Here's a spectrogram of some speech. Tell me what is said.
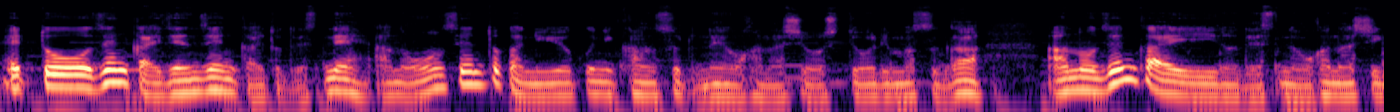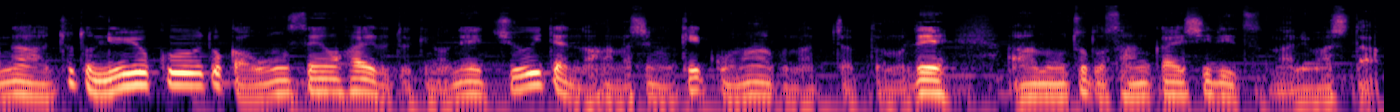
えっと、前回、前々回とですね、あの、温泉とか入浴に関するね、お話をしておりますが、あの、前回のですね、お話が、ちょっと入浴とか温泉を入る時のね、注意点の話が結構長くなっちゃったので、あの、ちょっと3回シリーズとなりました。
